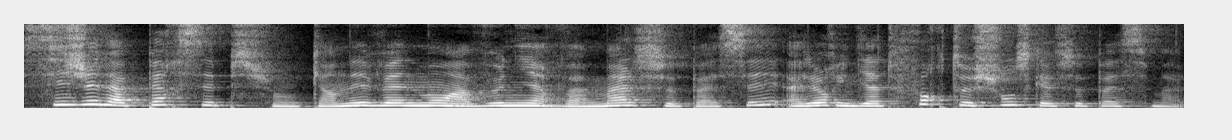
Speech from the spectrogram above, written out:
Si j'ai la perception qu'un événement à venir va mal se passer, alors il y a de fortes chances qu'elle se passe mal.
